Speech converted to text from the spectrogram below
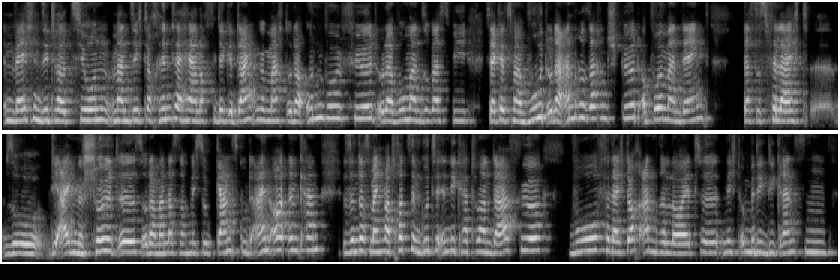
in welchen Situationen man sich doch hinterher noch viele Gedanken gemacht oder unwohl fühlt oder wo man sowas wie, ich sag jetzt mal, Wut oder andere Sachen spürt, obwohl man denkt, dass es vielleicht äh, so die eigene Schuld ist oder man das noch nicht so ganz gut einordnen kann, sind das manchmal trotzdem gute Indikatoren dafür, wo vielleicht doch andere Leute nicht unbedingt die Grenzen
